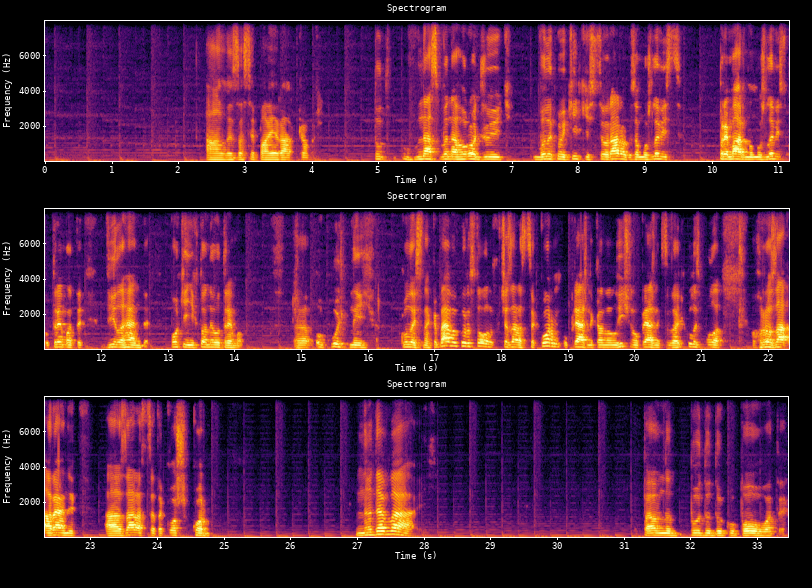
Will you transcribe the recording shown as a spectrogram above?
Але засипає рарками. Тут в нас винагороджують великою кількістю рарок за можливість, примарну можливість отримати дві легенди, поки ніхто не отримав. Е, окультний колись на КБ використовували, хоча зараз це корм, упряжник аналогічно, упряжник це взагалі колись була гроза арени, а зараз це також корм. Ну давай. Певно, буду докуповувати.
